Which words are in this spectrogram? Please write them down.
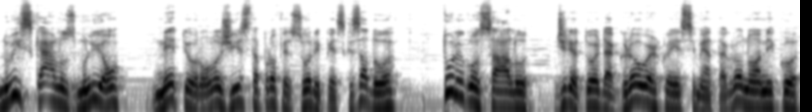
Luiz Carlos Mulion, meteorologista, professor e pesquisador, Túlio Gonçalo, diretor da Grower Conhecimento Agronômico,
